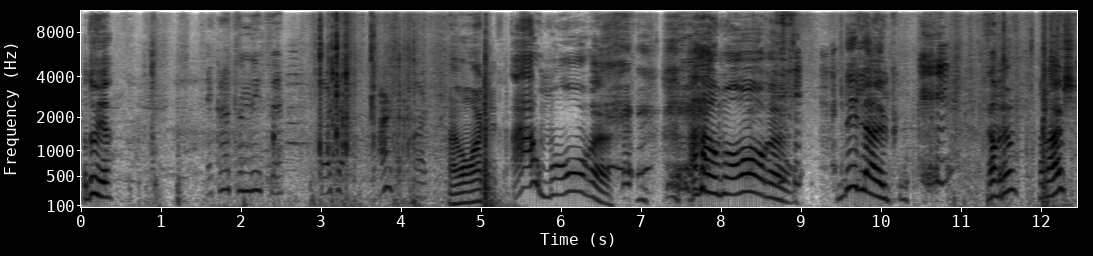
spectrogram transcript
Wat doe je? Ik had hem niet eh, door je. Hij wil hard weg. Auw, mijn oren. Auw, mijn oren. Niet leuk. Wat gaan we doen? Gaan we naar huis?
